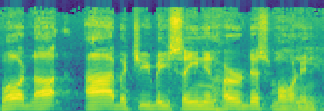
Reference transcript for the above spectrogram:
Lord, not I, but you be seen and heard this morning.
